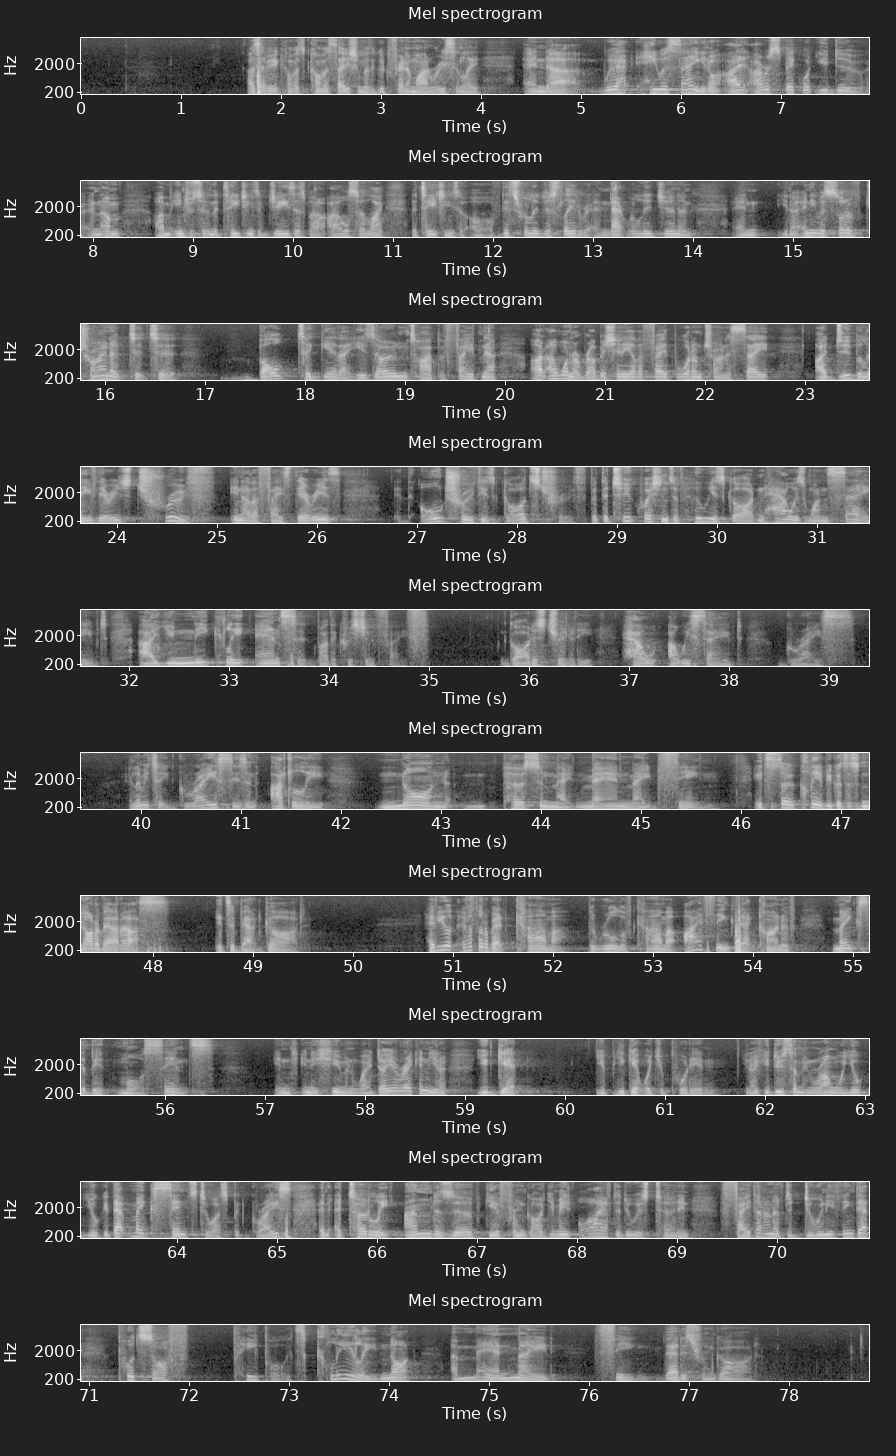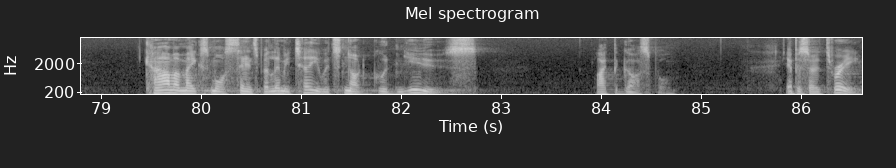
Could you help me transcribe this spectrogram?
I was having a conversation with a good friend of mine recently, and uh, we he was saying, you know, I, I respect what you do, and I'm, I'm interested in the teachings of Jesus, but I also like the teachings of, of this religious leader and that religion, and, and, you know, and he was sort of trying to, to, to bolt together his own type of faith. Now, I don't want to rubbish any other faith, but what I'm trying to say, I do believe there is truth in other faiths. There is all truth is God's truth, but the two questions of who is God and how is one saved are uniquely answered by the Christian faith. God is Trinity. How are we saved? Grace. And let me tell you, grace is an utterly non person made, man made thing. It's so clear because it's not about us, it's about God. Have you ever thought about karma, the rule of karma? I think that kind of makes a bit more sense in, in a human way. Do you reckon? You know, you get, you, you get what you put in. You know, if you do something wrong, well, you'll, you'll get, that makes sense to us. But grace, and a totally undeserved gift from God, you mean all I have to do is turn in faith? I don't have to do anything? That puts off people. It's clearly not a man made thing. That is from God. Karma makes more sense, but let me tell you, it's not good news like the gospel. Episode 3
